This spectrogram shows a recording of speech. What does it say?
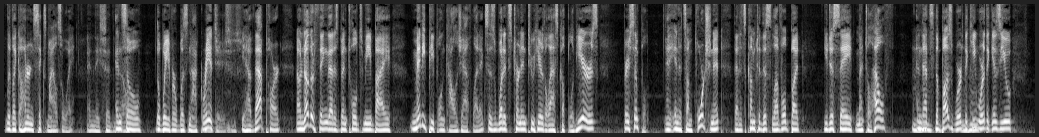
lived like 106 miles away. And they said, And no. so the waiver was not granted. you have that part. Now, another thing that has been told to me by many people in college athletics is what it's turned into here the last couple of years. Very simple. And, it's unfortunate that it's come to this level, but you just say mental health, Mm-hmm. and that's the buzzword, the keyword that gives you,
